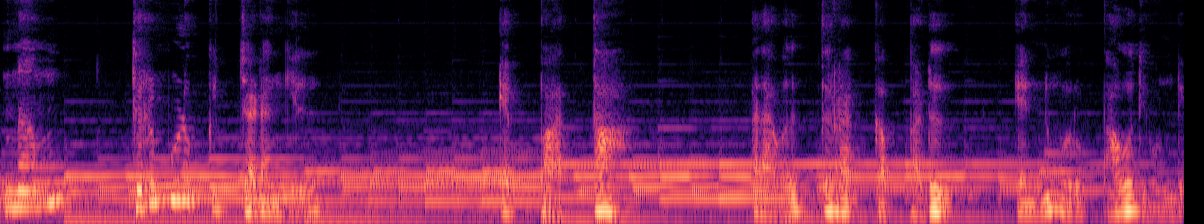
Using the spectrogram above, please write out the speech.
நம் திருமுழுக்குச் சடங்கில் எப்பாத்தா அதாவது திறக்கப்படு என்னும் ஒரு பகுதி உண்டு.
